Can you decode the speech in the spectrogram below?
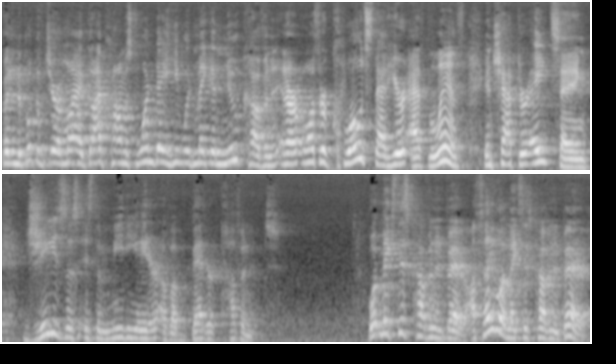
But in the book of Jeremiah, God promised one day he would make a new covenant. And our author quotes that here at length in chapter 8, saying, Jesus is the mediator of a better covenant. What makes this covenant better? I'll tell you what makes this covenant better.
